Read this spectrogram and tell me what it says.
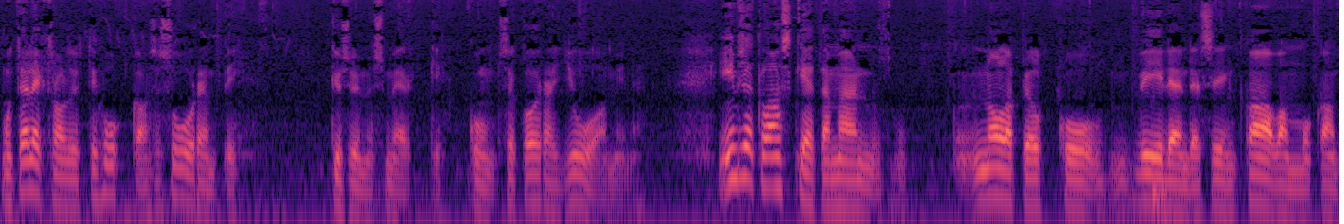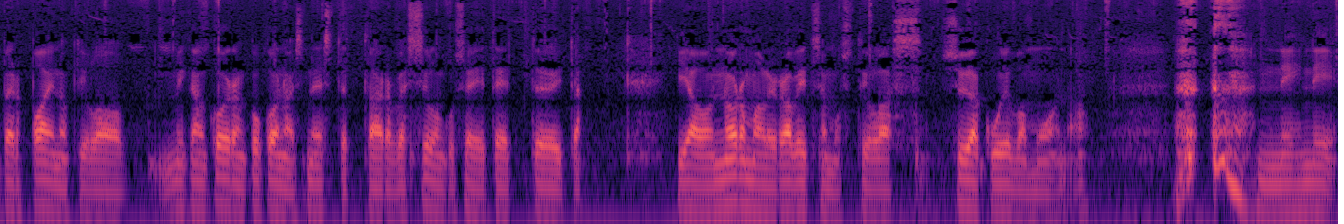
Mutta elektrolyyttihukka on se suurempi kysymysmerkki kuin se koiran juominen. Ihmiset laskee tämän 0,5 desin kaavan mukaan per painokilo, mikä on koiran kokonaisnestetarve silloin, kun se ei tee töitä. Ja on normaali ravitsemustilas, syö kuivamuonaa. niin, niin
